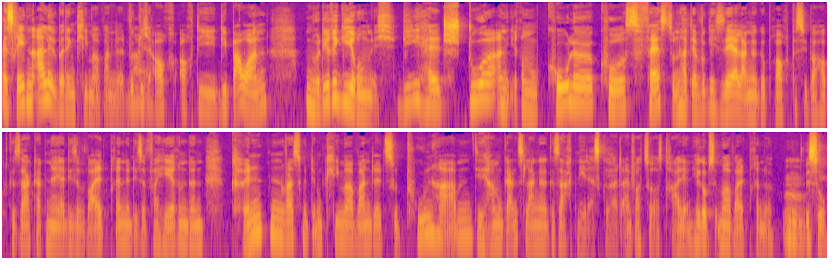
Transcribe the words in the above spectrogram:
es reden alle über den Klimawandel, wirklich ah, ja. auch, auch die, die Bauern, nur die Regierung nicht. Die hält stur an ihrem Kohlekurs fest und hat ja wirklich sehr lange gebraucht, bis sie überhaupt gesagt hat, naja, diese Waldbrände, diese verheerenden, könnten was mit dem Klimawandel zu tun haben. Die haben ganz lange gesagt, nee, das gehört einfach zu Australien. Hier gibt es immer Waldbrände. Mhm. Ist so.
